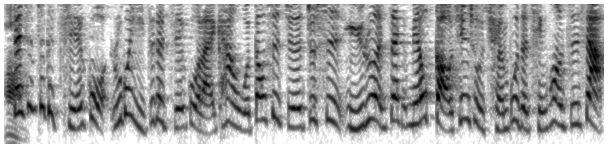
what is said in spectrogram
啊。但是这个结果，如果以这个结果来看，我倒是觉得，就是舆论在没有搞清楚全部的情况之下，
